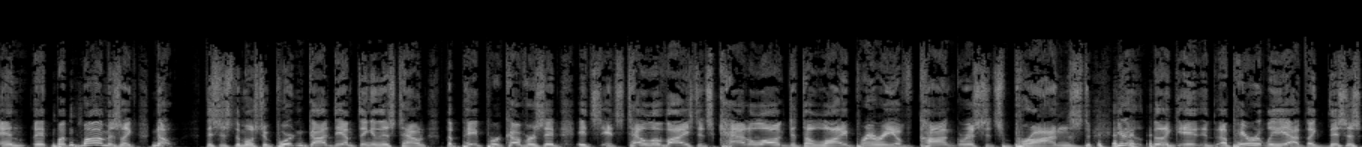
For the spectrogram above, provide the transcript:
And it, but mom is like, no, this is the most important goddamn thing in this town. The paper covers it. It's it's televised. It's cataloged at the Library of Congress. It's bronzed. You know, like it, apparently, yeah. Like this is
